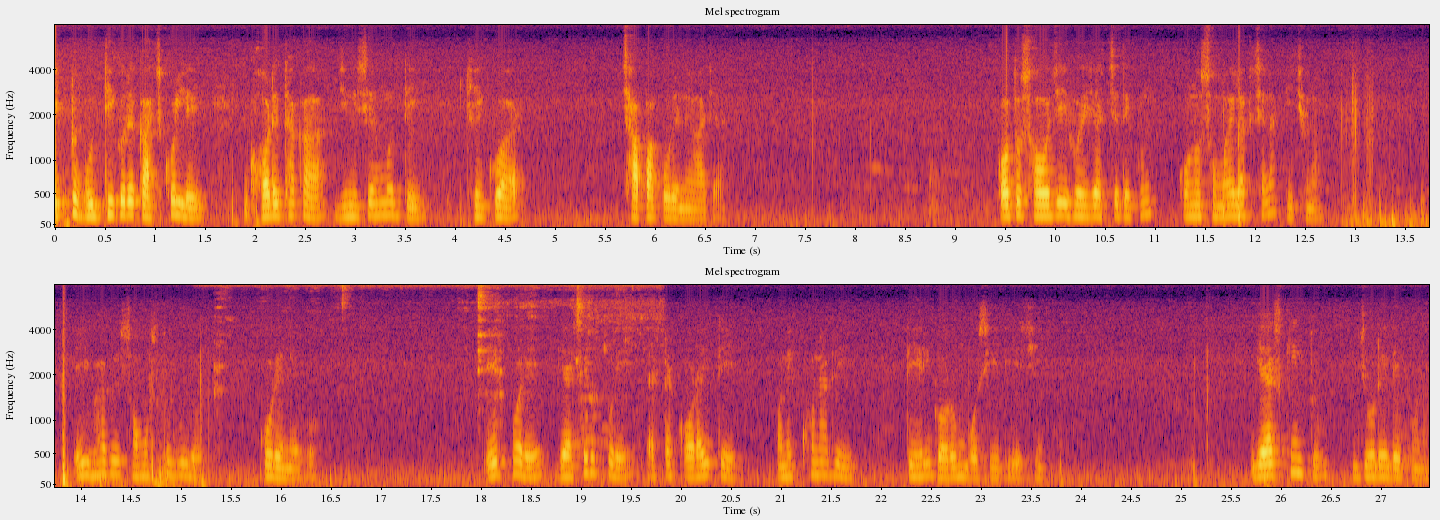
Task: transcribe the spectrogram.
একটু বুদ্ধি করে কাজ করলে ঘরে থাকা জিনিসের মধ্যেই ঠেকুয়ার ছাপা করে নেওয়া যায়। কত সহজেই হয়ে যাচ্ছে দেখুন, কোনো সময় লাগছে না, কিছু না। এইভাবে সমস্তগুলো করে নেব। এরপরে গ্যাসের উপরে একটা কড়াইতে অনেকক্ষণ আগেই তেল গরম বসিয়ে দিয়েছি। গ্যাস কিন্তু জোরে দেবো না।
